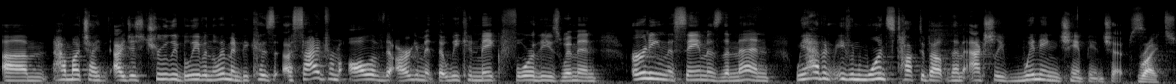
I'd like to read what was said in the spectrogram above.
Um, how much I, I just truly believe in the women because aside from all of the argument that we can make for these women earning the same as the men, we haven't even once talked about them actually winning championships Right.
